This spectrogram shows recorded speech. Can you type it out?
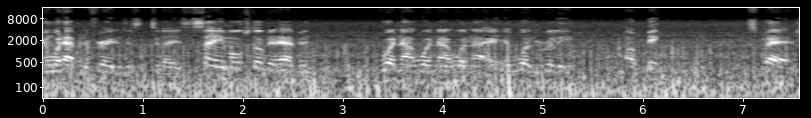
in what happened to free agents today. It's the same old stuff that happened, whatnot, whatnot, whatnot. It, it wasn't really a big splash.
